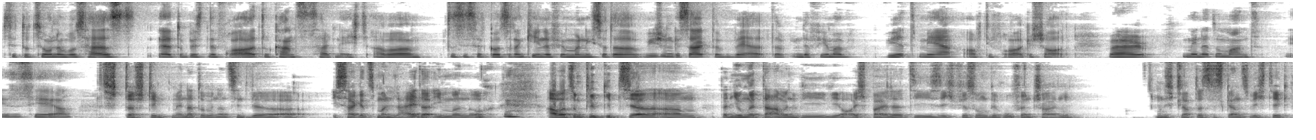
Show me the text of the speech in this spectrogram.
Situationen, wo es heißt, ja, du bist eine Frau, du kannst es halt nicht. Aber das ist halt Gott sei Dank in der Firma nicht so. Da, wie schon gesagt, da wär, da in der Firma wird mehr auf die Frau geschaut, weil männerdominant ist es hier ja. Das stimmt, männerdominant sind wir, äh, ich sage jetzt mal leider immer noch, aber zum Glück gibt's ja ähm, dann junge Damen wie, wie euch beide, die sich für so einen Beruf entscheiden. Und ich glaube, das ist ganz wichtig.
